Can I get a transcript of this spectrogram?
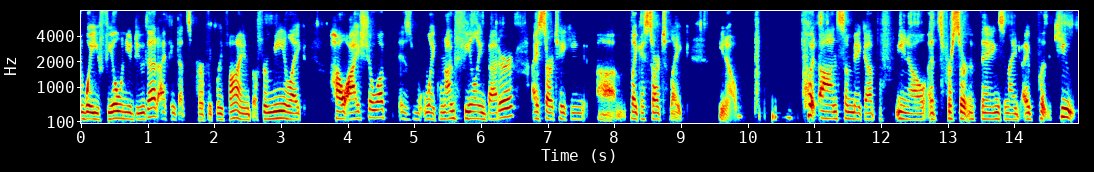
the way you feel when you do that, I think that's perfectly fine. But for me, like how I show up is like when I'm feeling better, I start taking, um, like I start to like, you know, p- put on some makeup, you know, it's for certain things. And I, I put cute,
